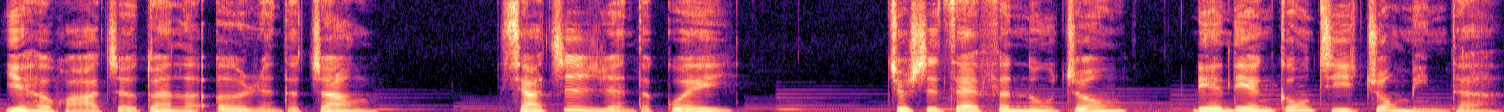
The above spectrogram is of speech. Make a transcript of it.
耶和华折断了恶人的杖，辖制人的规，就是在愤怒中连连攻击众民的，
